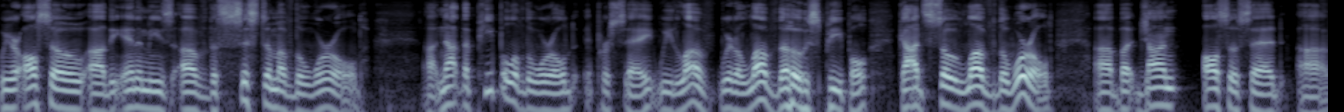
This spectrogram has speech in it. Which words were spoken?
We are also uh, the enemies of the system of the world, uh, not the people of the world per se. We love, we're to love those people. God so loved the world. Uh, but John also said, uh,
